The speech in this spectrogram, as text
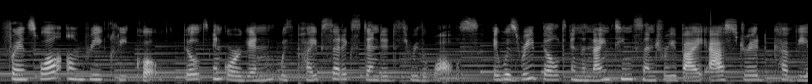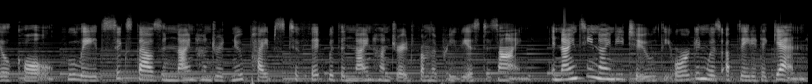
Francois Henri Clicquot built an organ with pipes that extended through the walls. It was rebuilt in the 19th century by Astrid Caville Cole, who laid 6,900 new pipes to fit with the 900 from the previous design. In 1992, the organ was updated again.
